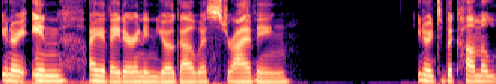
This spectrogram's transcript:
you know, in Ayurveda and in yoga, we're striving, you know, to become a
